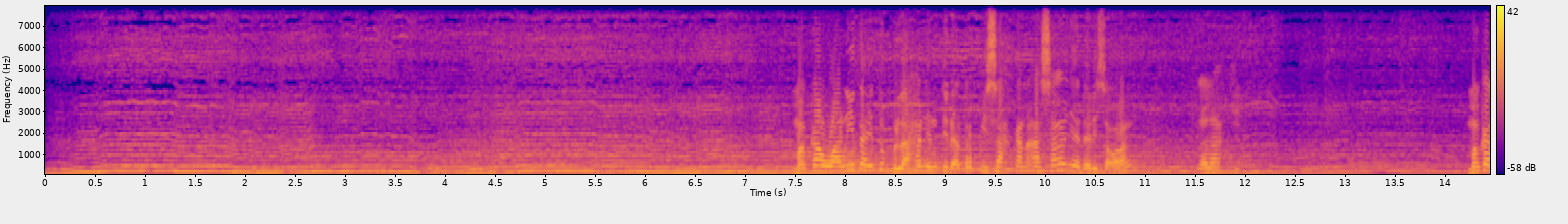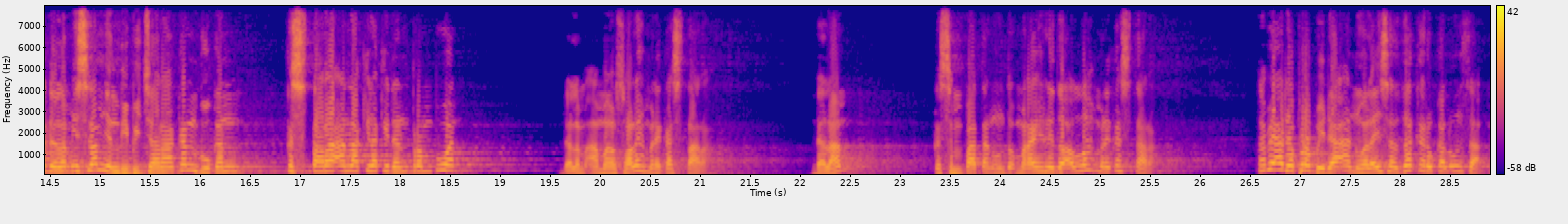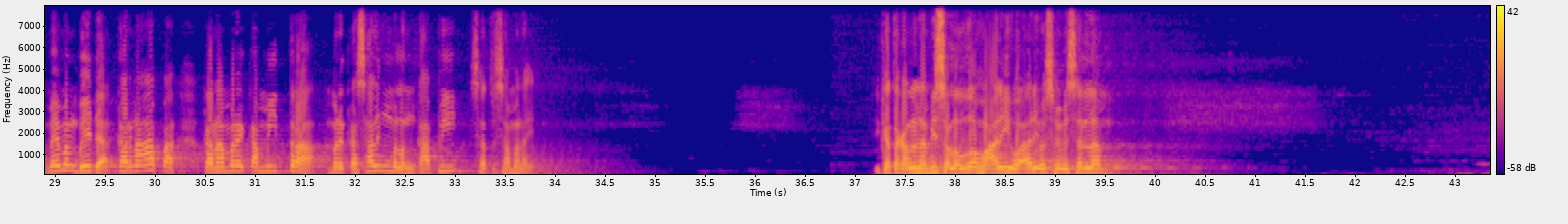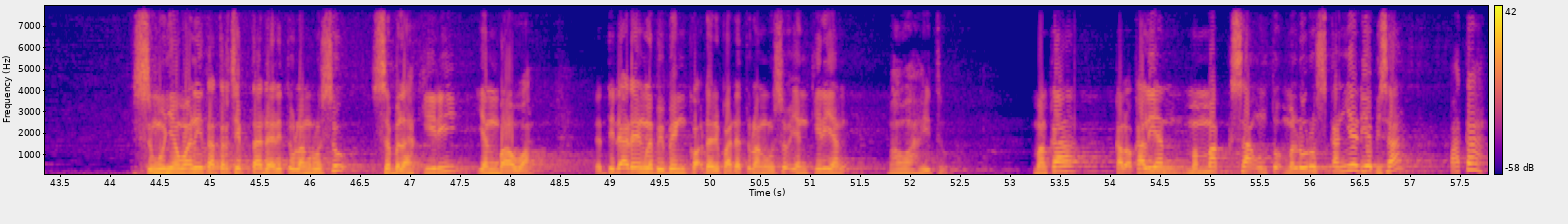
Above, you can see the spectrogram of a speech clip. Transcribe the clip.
Maka wanita itu belahan yang tidak terpisahkan asalnya dari seorang lelaki. Maka dalam Islam yang dibicarakan bukan kesetaraan laki-laki dan perempuan. Dalam amal soleh mereka setara. Dalam kesempatan untuk meraih ridha Allah mereka setara. Tapi ada perbedaan walaisa dzakaru kal unsa. Memang beda. Karena apa? Karena mereka mitra, mereka saling melengkapi satu sama lain. Dikatakan oleh Nabi Shallallahu Alaihi Wasallam, sesungguhnya wanita tercipta dari tulang rusuk sebelah kiri yang bawah, dan tidak ada yang lebih bengkok daripada tulang rusuk yang kiri yang bawah itu. Maka kalau kalian memaksa untuk meluruskannya dia bisa patah.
